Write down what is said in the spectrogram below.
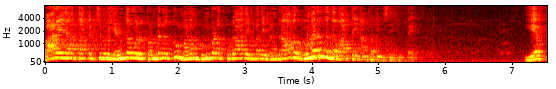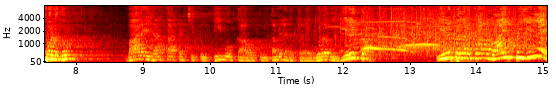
பாரதிய ஜனதா கட்சியினுடைய எந்த ஒரு தொண்டனுக்கும் மனம் புண்படக்கூடாது என்பதை நன்றாக உணர்ந்து இந்த வார்த்தையை நான் பதிவு செய்கின்றேன். எப்பொழுதும் பாரதிய ஜனதா கட்சிக்கும் திமுகவுக்கும் தமிழகத்தில் உறவு இருக்கா? இருப்பதற்கான வாய்ப்பு இல்லை.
